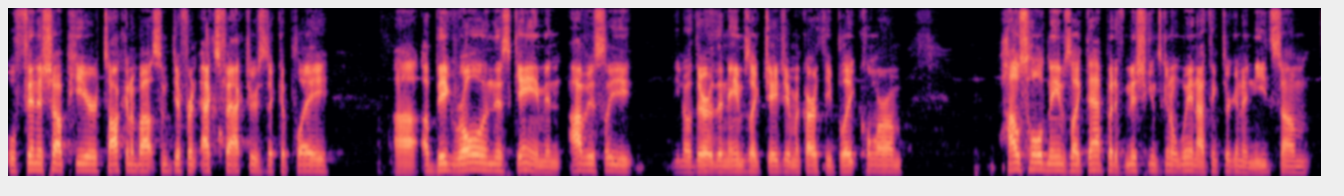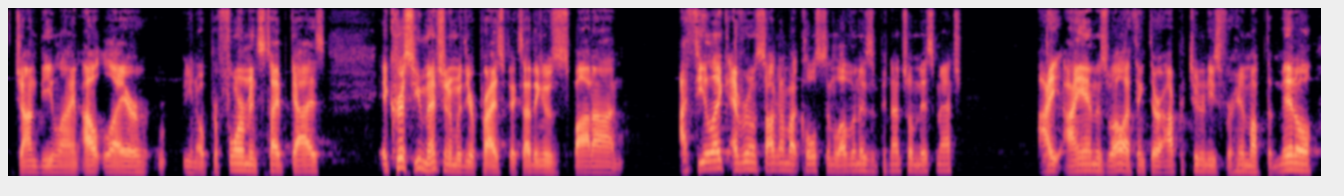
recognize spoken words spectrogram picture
We'll finish up here talking about some different X factors that could play uh, a big role in this game. And obviously, you know, there are the names like JJ McCarthy, Blake Corum, household names like that. But if Michigan's going to win, I think they're going to need some John Beilein outlier, you know, performance type guys. And Chris, you mentioned him with your prize picks. I think it was spot on. I feel like everyone's talking about Colston Loveland as a potential mismatch. I, I am as well. I think there are opportunities for him up the middle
